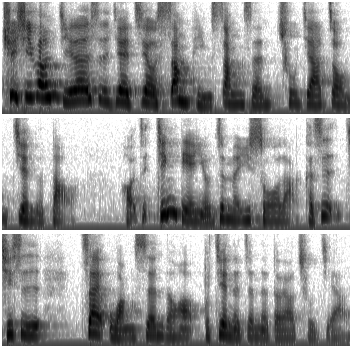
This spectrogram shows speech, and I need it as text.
去西方极乐世界，只有上品上生出家众见得到。好，这经典有这么一说啦。可是其实，在往生的话，不见得真的都要出家了。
